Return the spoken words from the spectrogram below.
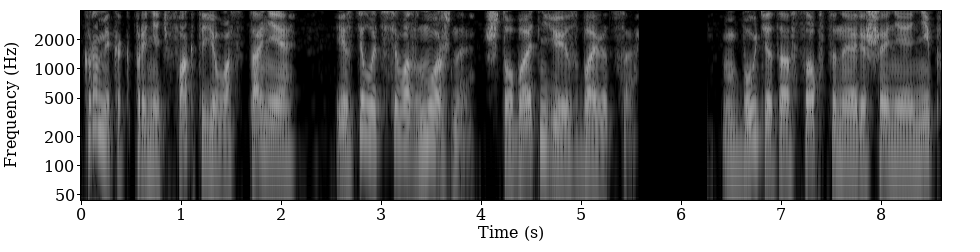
кроме как принять факт ее восстания и сделать все возможное, чтобы от нее избавиться. Будь это собственное решение НИП,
